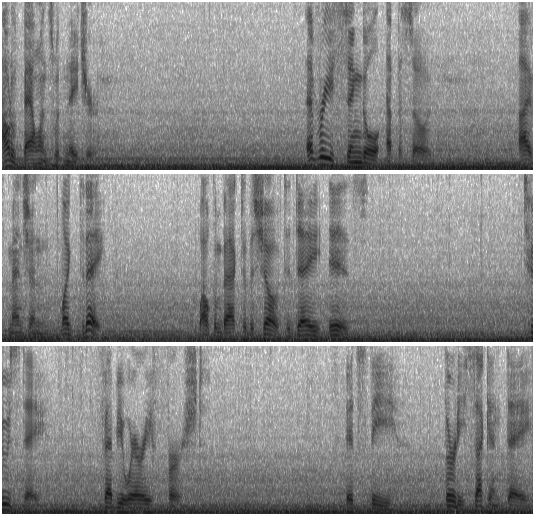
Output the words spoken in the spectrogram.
out of balance with nature. Every single episode I've mentioned, like today, welcome back to the show. Today is Tuesday, February 1st. It's the 32nd day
